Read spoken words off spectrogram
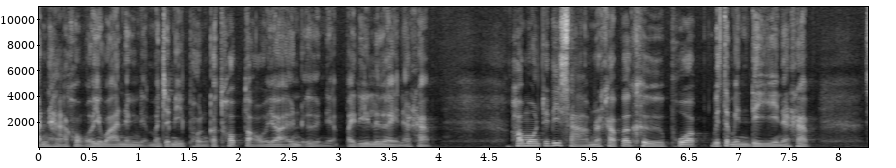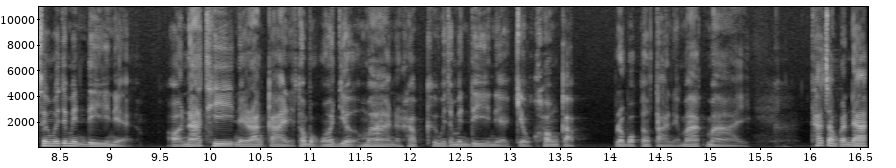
ปัญหาของอวัยวะหนึ่งเนี่ยมันจะมีผลกระทบต่ออวัยวะอื่นๆเนี่ยไปเรื่อยๆนะครับ ฮอร์โมนตัวที่3นะครับก็คือพวกวิตามินดีนะครับซึ่งวิตามินดีเนี่ยหน้าที่ในร่างกายเนี่ยต้องบอกว่าเยอะมากนะครับคือวิตามินดีเนี่ยเกี่ยวข้องกับระบบต่างๆเนี่ยมากมาย ถ้าจำกันได้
